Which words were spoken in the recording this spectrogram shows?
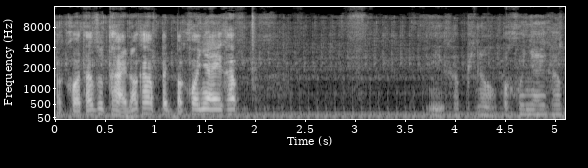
ปลาคอทั้งสุดท้ายเนาะครับ เป็นปลาคอใหญ่ครับ นี่ครับพี่น้องปลาคอใหญ่ครับ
